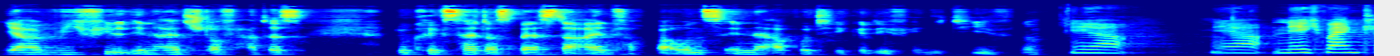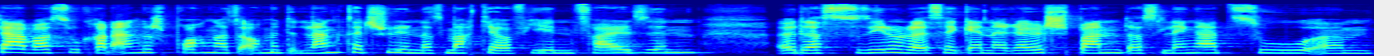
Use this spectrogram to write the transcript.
ja, wie viel Inhaltsstoff hat es. Du kriegst halt das Beste einfach bei uns in der Apotheke definitiv. Ne? Ja, ja, nee, ich meine, klar, was du gerade angesprochen hast, auch mit den Langzeitstudien, das macht ja auf jeden Fall Sinn, äh, das zu sehen oder ist ja generell spannend, das länger zu ähm,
